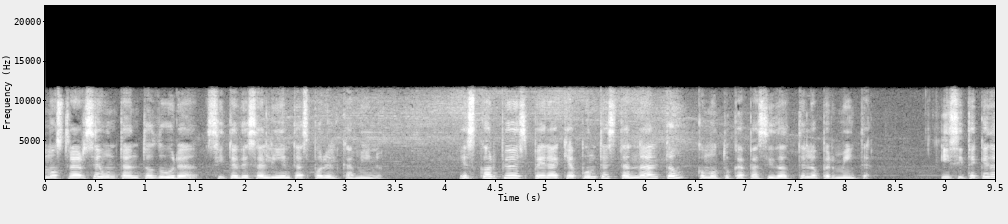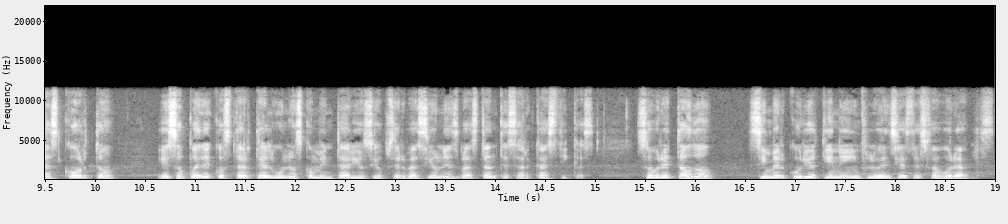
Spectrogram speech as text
mostrarse un tanto dura si te desalientas por el camino. Escorpio espera que apuntes tan alto como tu capacidad te lo permita, y si te quedas corto, Eso puede costarte algunos comentarios y observaciones bastante sarcásticas, sobre todo si Mercurio tiene influencias desfavorables.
